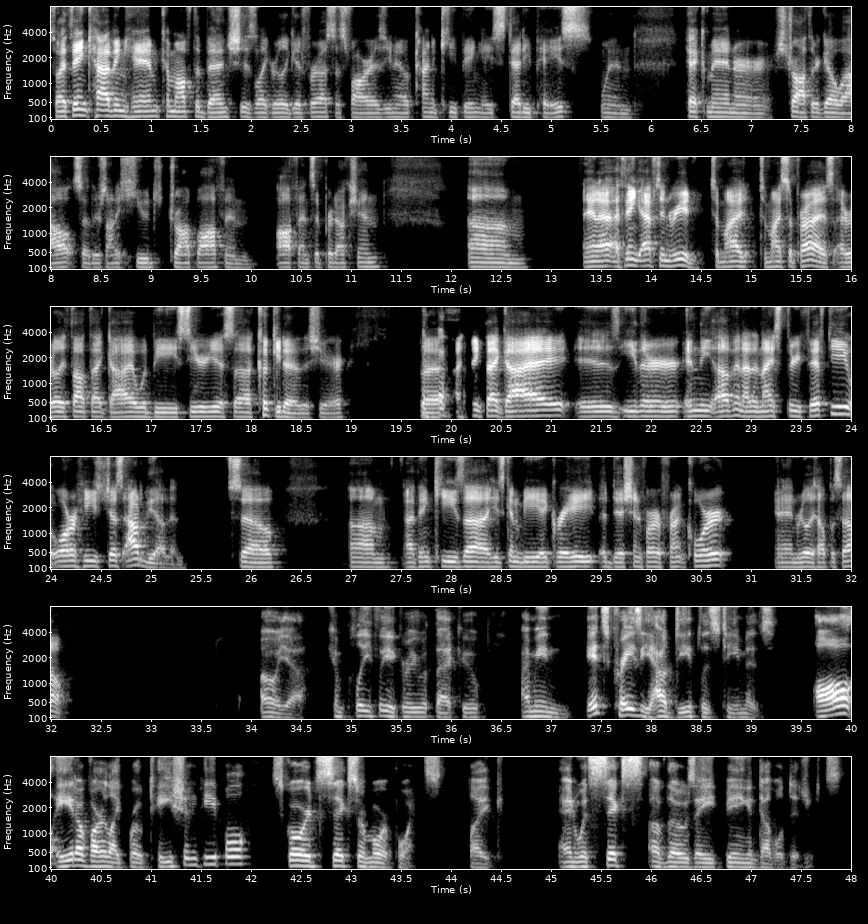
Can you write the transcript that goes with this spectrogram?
So I think having him come off the bench is like really good for us as far as, you know, kind of keeping a steady pace when Hickman or Strawther go out. So there's not a huge drop off in offensive production. Um, and I, I think Efton Reid, to my to my surprise, I really thought that guy would be serious uh, cookie dough this year. But I think that guy is either in the oven at a nice 350 or he's just out of the oven. So um, I think he's uh, he's going to be a great addition for our front court and really help us out. Oh yeah, completely agree with that, Coop. I mean, it's crazy how deep this team is. All eight of our like rotation people scored six or more points. Like, and with six of those eight being in double digits.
